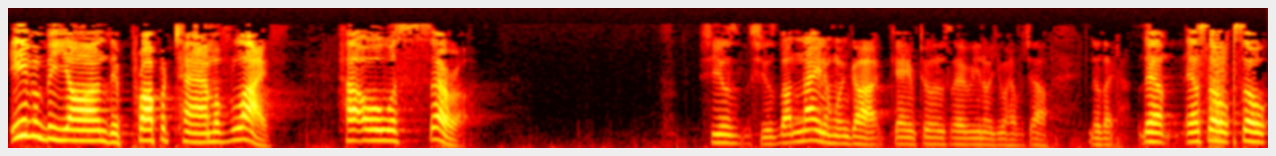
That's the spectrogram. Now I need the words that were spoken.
even beyond the proper time of life. How old was Sarah? She was she was about 90 when God came to her and said, you know, you're gonna have a child. And, like, now, and so so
